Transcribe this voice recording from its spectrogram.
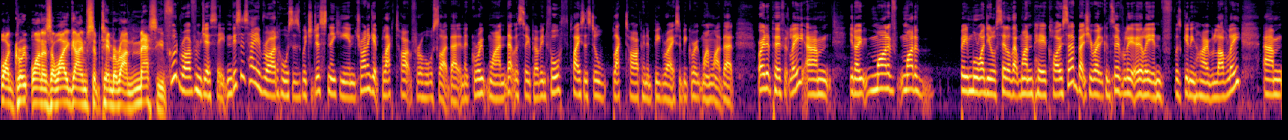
like Group One as away game September run. Massive. Good ride from Jess Eaton. This is how you ride horses which are just sneaking in, trying to get black type for a horse like that in a Group One. That was super. I mean, fourth place is still black type in a big race, a big Group One like that. Rode it perfectly. Um, you know, might have might have been more ideal to settle that one pair closer, but she rode it conservatively early and was getting home lovely. Um,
